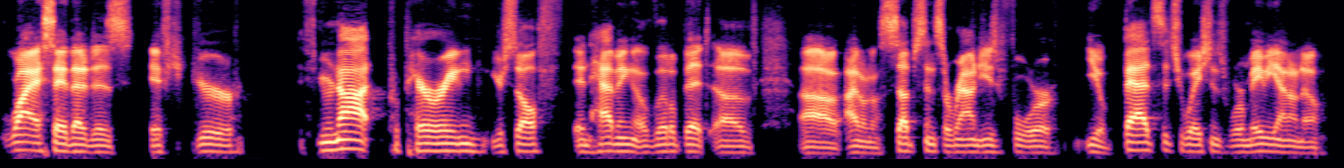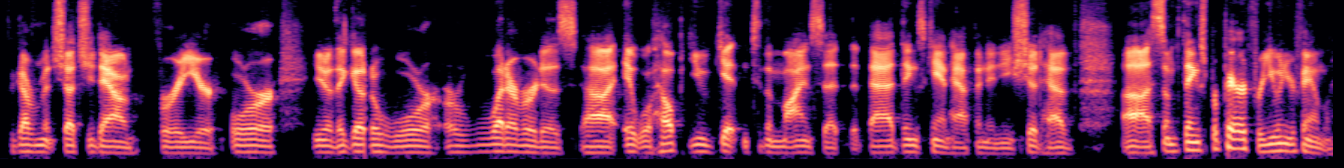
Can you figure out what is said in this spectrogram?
why I say that it is if you're if you're not preparing yourself and having a little bit of uh, i don't know substance around you for you know bad situations where maybe i don't know the government shuts you down for a year or you know they go to war or whatever it is uh, it will help you get into the mindset that bad things can't happen and you should have uh, some things prepared for you and your family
